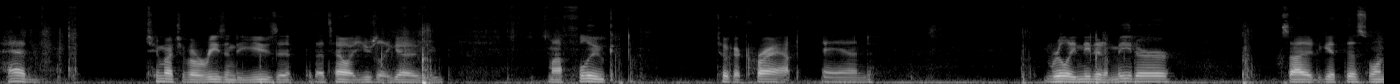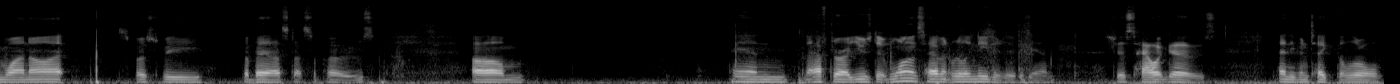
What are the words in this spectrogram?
had too much of a reason to use it, but that's how it usually goes. My fluke took a crap and really needed a meter. Decided to get this one, why not? It's supposed to be the best, I suppose. Um, and after I used it once, haven't really needed it again. It's just how it goes. Didn't even take the little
